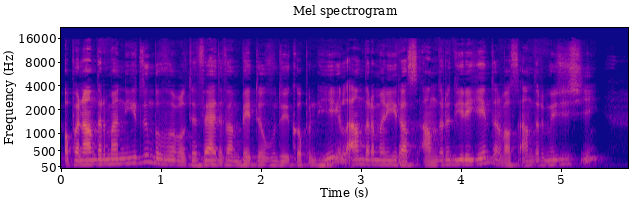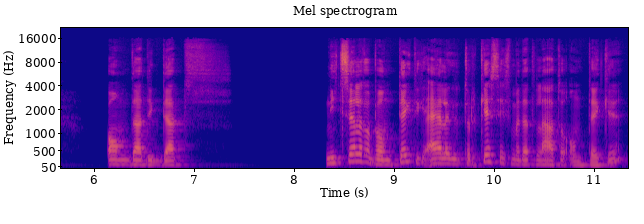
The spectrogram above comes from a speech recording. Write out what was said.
op een andere manier doen. Bijvoorbeeld de vijfde van Beethoven doe ik op een heel andere manier als andere dirigenten of als andere muzici. Omdat ik dat niet zelf heb ontdekt. Ik, eigenlijk, het orkest heeft me dat laten ontdekken.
